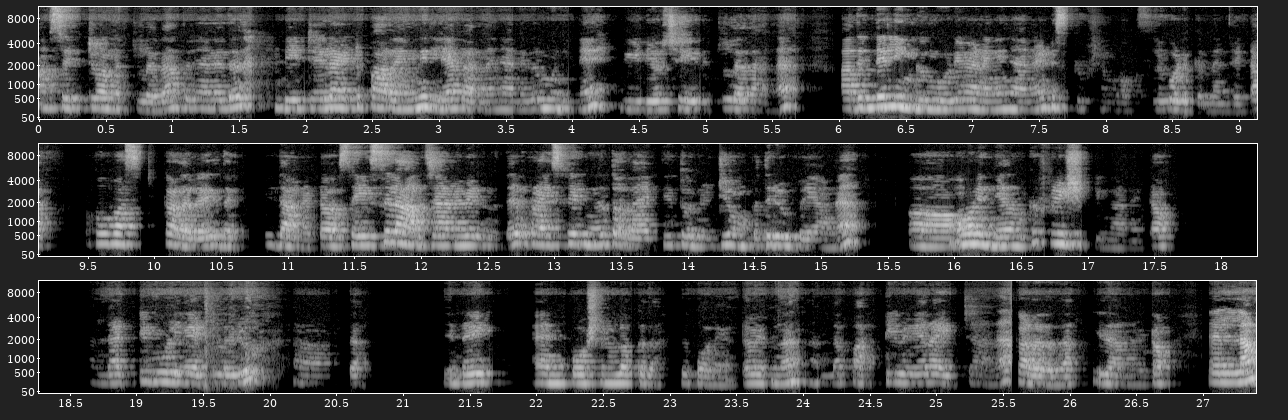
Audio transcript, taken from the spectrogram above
ആ സെറ്റ് വന്നിട്ടുള്ളത്. അപ്പോൾ ഞാനിത് ഡീറ്റെയിൽ ആയിട്ട് പറയുന്നില്ല. കാരണം ഞാനിത് മുന്നേ വീഡിയോ ചെയ്തിട്ടുള്ളതാണ്. അതിന്റെ ലിങ്കും കൂടി വേണമെങ്കിൽ ഞാൻ ഡിസ്ക്രിപ്ഷൻ ബോക്സിൽ കൊടുക്കുന്നുണ്ട് കേട്ടോ. അപ്പോൾ ഫസ്റ്റ് കളർ ഇത് ഇതാണ് കേട്ടോ. സൈസ് ലാർജ് ആണ് വരുന്നത്. പ്രൈസ് വരുന്നത് തൊള്ളായിരത്തി തൊണ്ണൂറ്റി ഒമ്പത് രൂപയാണ് ഓൾ ഇന്ത്യ നമുക്ക് ഫ്രീ ഷിപ്പിംഗ് ആണ് കേട്ടോ. നല്ല അടിപൊളിയായിട്ടുള്ളൊരു ഇതിന്റെ എൻഡ് പോർഷനിലൊക്കെ ഇതാ ഇതുപോലെ കേട്ടോ വരുന്ന നല്ല പാർട്ടി വെയർ ആയിട്ടാണ് കളർ ഇതാ ഇതാണ് കേട്ടോ. എല്ലാം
